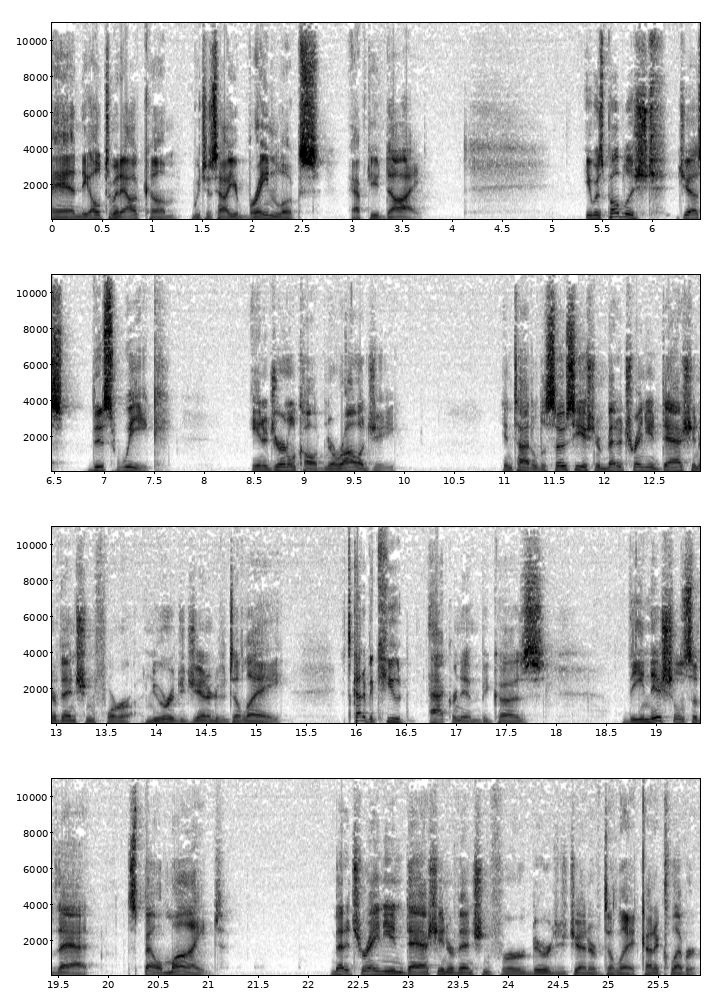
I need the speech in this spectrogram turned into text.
and the ultimate outcome, which is how your brain looks after you die. It was published just this week in a journal called Neurology entitled Association of Mediterranean DASH Intervention for Neurodegenerative Delay. It's kind of a cute acronym because the initials of that spell mind. Mediterranean DASH Intervention for Neurodegenerative Delay. Kind of clever.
